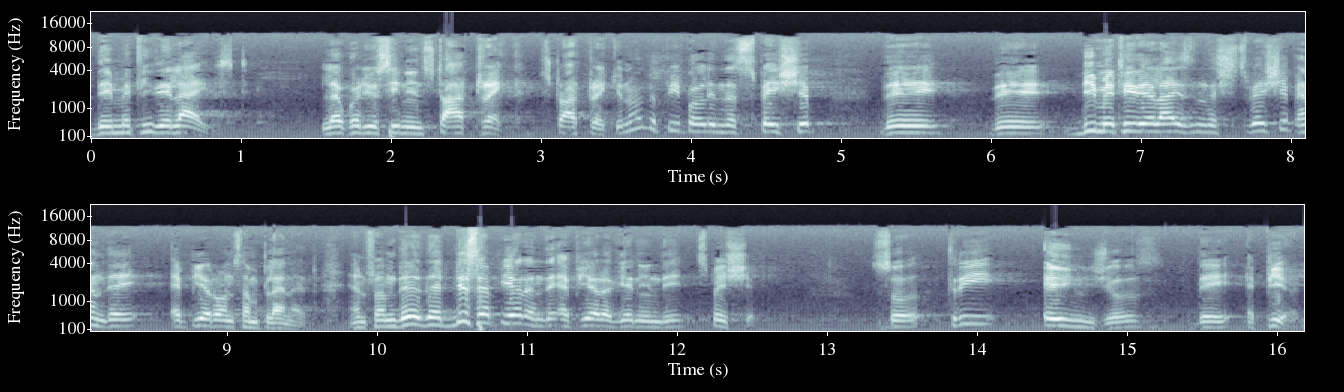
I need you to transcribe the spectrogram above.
They materialized. Like what you've seen in Star Trek. Star Trek, you know, the people in the spaceship, they they dematerialize in the spaceship and they appear on some planet. And from there they disappear and they appear again in the spaceship. So three angels, they appeared.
